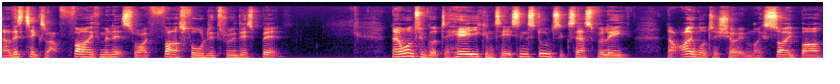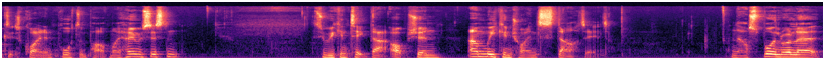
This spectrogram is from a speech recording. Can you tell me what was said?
Now this takes about five minutes, so I fast forwarded through this bit. Now once we've got to here, you can see it's installed successfully. Now I want to show it in my sidebar because it's quite an important part of my Home Assistant. So we can tick that option and we can try and start it. Now spoiler alert,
